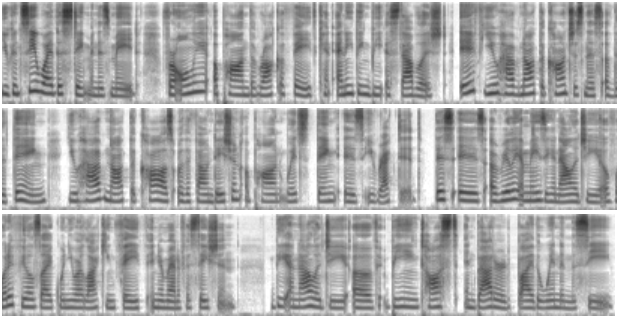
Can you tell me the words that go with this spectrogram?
You can see why this statement is made, for only upon the rock of faith can anything be established. If you have not the consciousness of the thing, you have not the cause or the foundation upon which thing is erected. This is a really amazing analogy of what it feels like when you are lacking faith in your manifestation. The analogy of being tossed and battered by the wind and the sea.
